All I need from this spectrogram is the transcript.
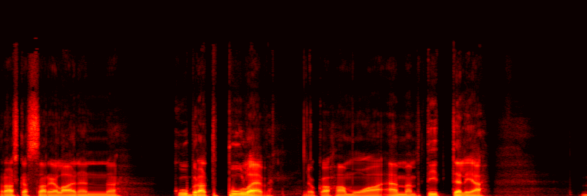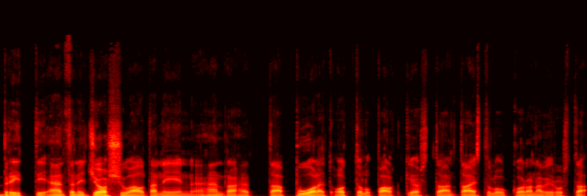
raskassarjalainen Kubrat Pulev, joka hamuaa MM-titteliä britti Anthony Joshualta, niin hän rahoittaa puolet ottelupalkkiostaan taisteluun koronavirusta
